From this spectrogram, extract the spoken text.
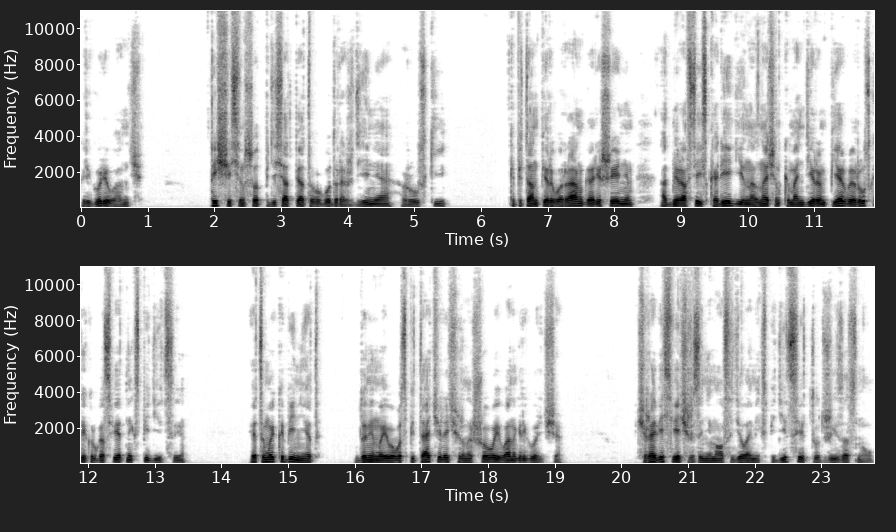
Григорий Иванович, 1755 года рождения, русский, капитан первого ранга, решением Адмиралтейской коллегии назначен командиром первой русской кругосветной экспедиции. Это мой кабинет в доме моего воспитателя Чернышова Ивана Григорьевича. Вчера весь вечер занимался делами экспедиции, тут же и заснул.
